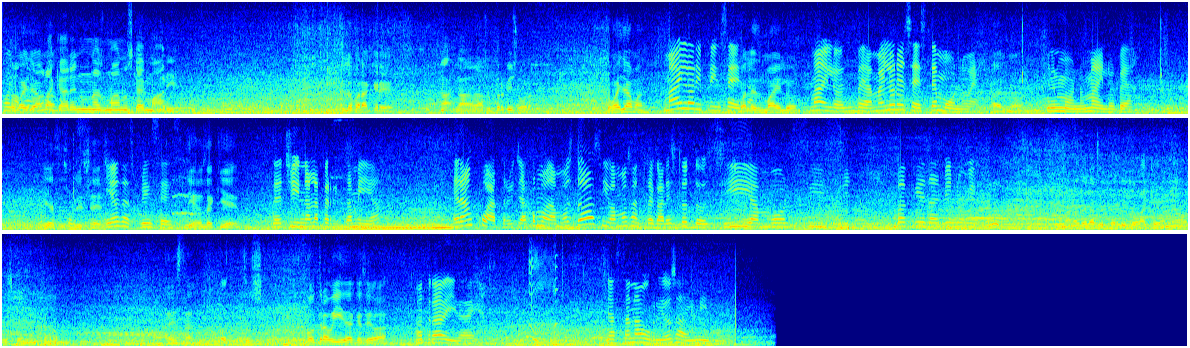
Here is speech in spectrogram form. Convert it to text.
abajo. ¿Cómo se ya. llama? Van a quedar en unas manos que hay Mari. ¿Sí lo van a querer? Ah, la, la supervisora. ¿Cómo se llaman? Mylor y princesa. ¿Cuál es Milo? Mylor, vea, Mylor es este mono, vea. Ah, el mono. El mono, Mylor, vea. Y ese es princesa. Y esa es princesa. ¿Hijos de quién? De Gina, la perrita mía. Eran cuatro, y ya acomodamos dos y vamos a entregar estos dos. Sí, amor, sí, sí. Va a quedar bien ubicado. De la supervisora que van mejores que nunca. Ahí están. Otros, otra vida que se va. Otra vida, eh. Ya están aburridos ahí mismo.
